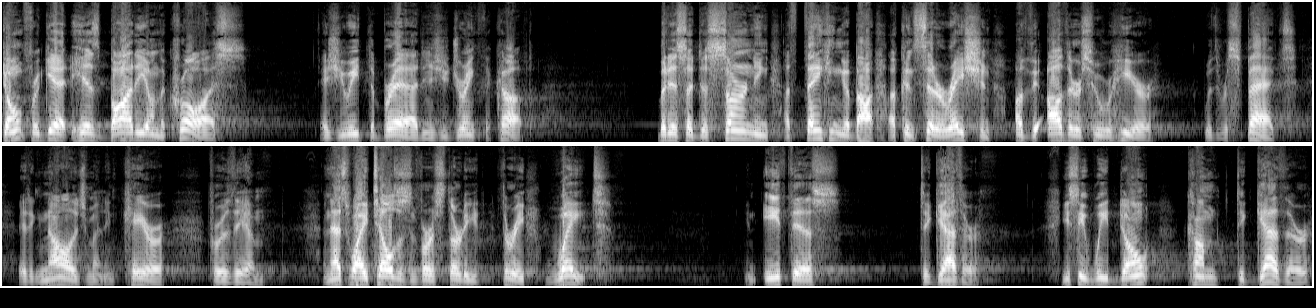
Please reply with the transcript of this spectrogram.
don't forget his body on the cross as you eat the bread and as you drink the cup. But it's a discerning, a thinking about, a consideration of the others who are here with respect and acknowledgement and care for them. And that's why he tells us in verse 33 wait and eat this together. You see, we don't come together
